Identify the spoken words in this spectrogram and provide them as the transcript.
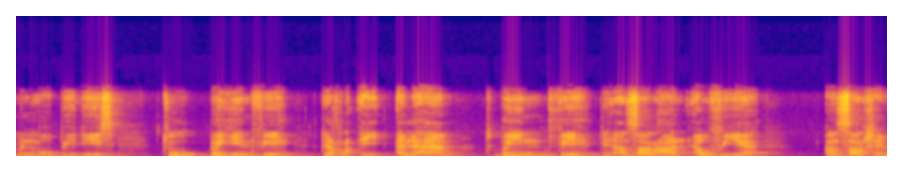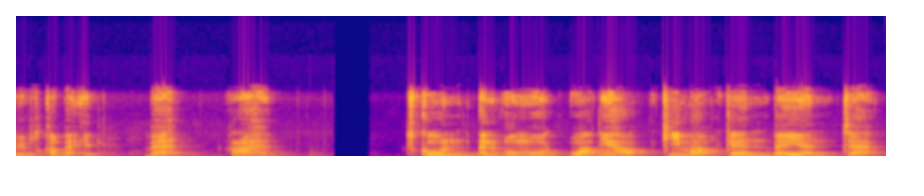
من موبيليس تبين فيه للرأي العام تبين فيه لأنصارها الأوفياء أنصار شبيب القبائل باه راه تكون الأمور واضحة. كما كان بيان تاع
